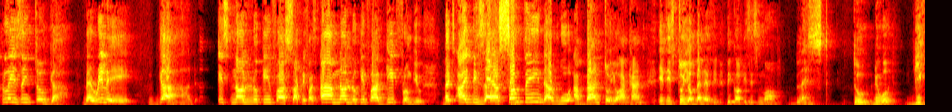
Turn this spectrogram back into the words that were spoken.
pleasing to God. But really, God is not looking for a sacrifice. I'm not looking for a gift from you, but I desire something that will abound to your account. It is to your benefit because it is more blessed to do what? Give.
